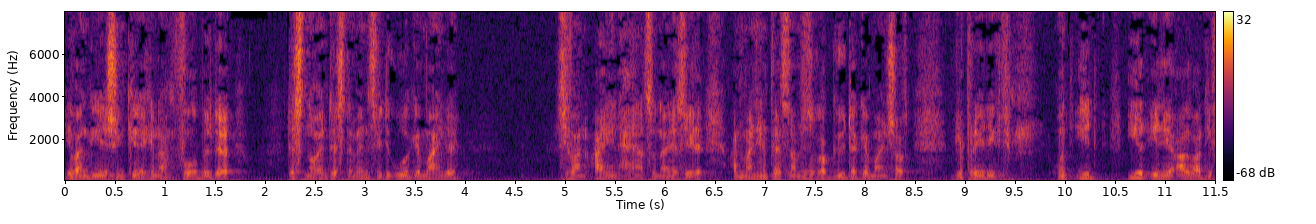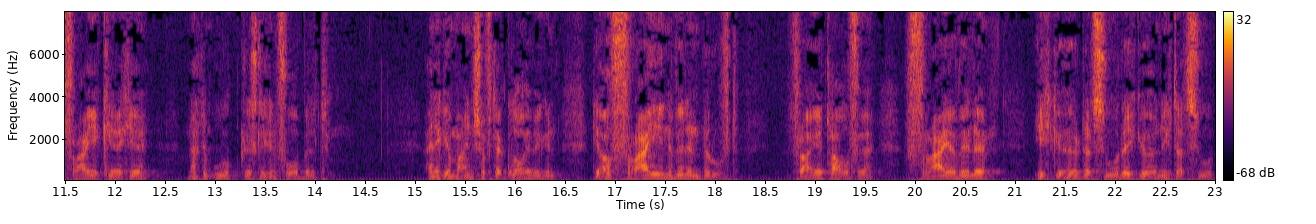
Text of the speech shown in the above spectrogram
evangelischen Kirche nach Vorbild der des Neuen Testaments wie die Urgemeinde. Sie waren ein Herz und eine Seele. An manchen Plätzen haben sie sogar Gütergemeinschaft gepredigt. Und ihr, ihr Ideal war die freie Kirche nach dem urchristlichen Vorbild. Eine Gemeinschaft der Gläubigen, die auf freien Willen beruft. Freie Taufe, freier Wille. Ich gehöre dazu oder ich gehöre nicht dazu.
